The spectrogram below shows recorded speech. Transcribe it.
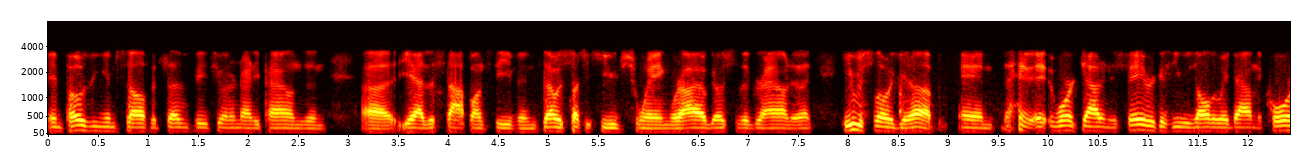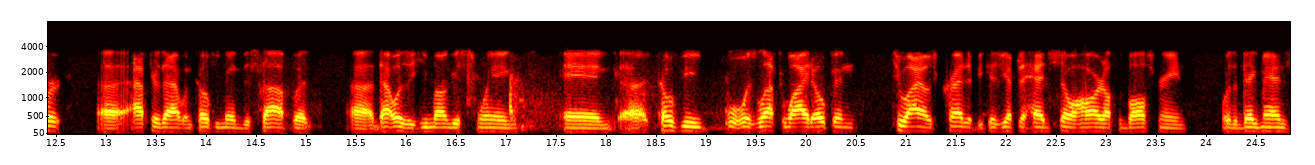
imposing himself at seven feet, 290 pounds, and uh, yeah, the stop on Stevens that was such a huge swing where Ayo goes to the ground and he was slow to get up, and it worked out in his favor because he was all the way down the court uh, after that when Kofi made the stop. But uh, that was a humongous swing, and uh, Kofi was left wide open to Ayo's credit because you have to hedge so hard off the ball screen where the big man's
